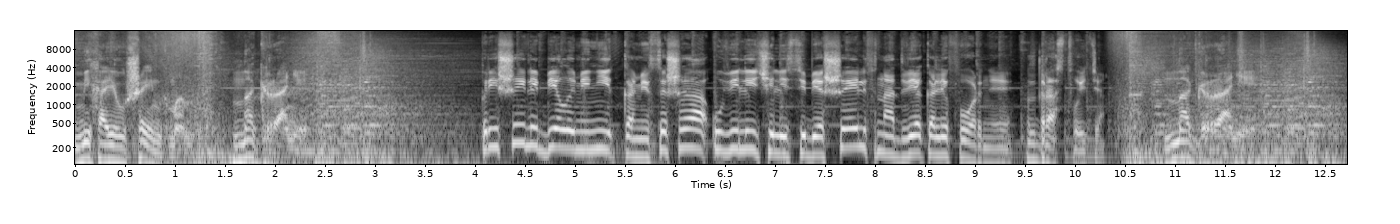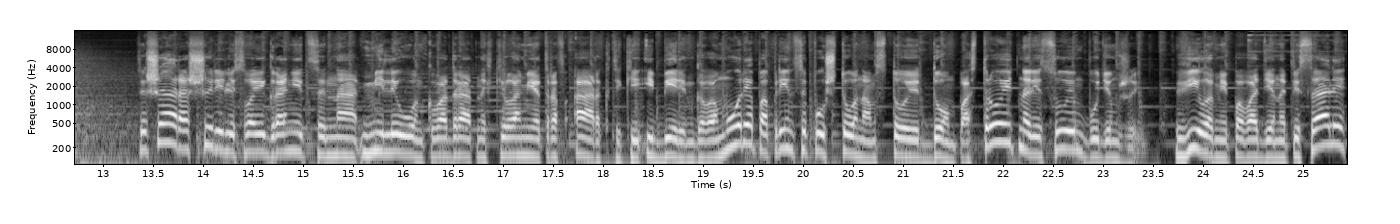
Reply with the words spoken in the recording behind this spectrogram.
Михаил Шейнгман. На грани. Пришили белыми нитками. США увеличили себе шельф на две Калифорнии. Здравствуйте. На грани. США расширили свои границы на миллион квадратных километров Арктики и Берингового моря по принципу «что нам стоит дом построить, нарисуем, будем жить». Вилами по воде написали,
